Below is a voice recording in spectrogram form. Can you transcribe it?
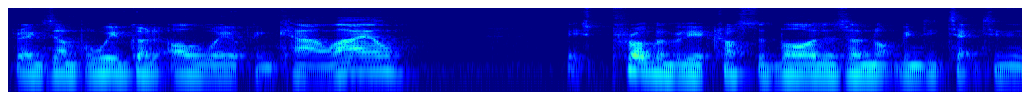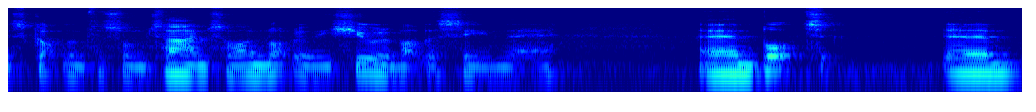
for example, we've got it all the way up in Carlisle. It's probably across the borders. I've not been detected in Scotland for some time, so I'm not really sure about the scene there. Um, but um,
